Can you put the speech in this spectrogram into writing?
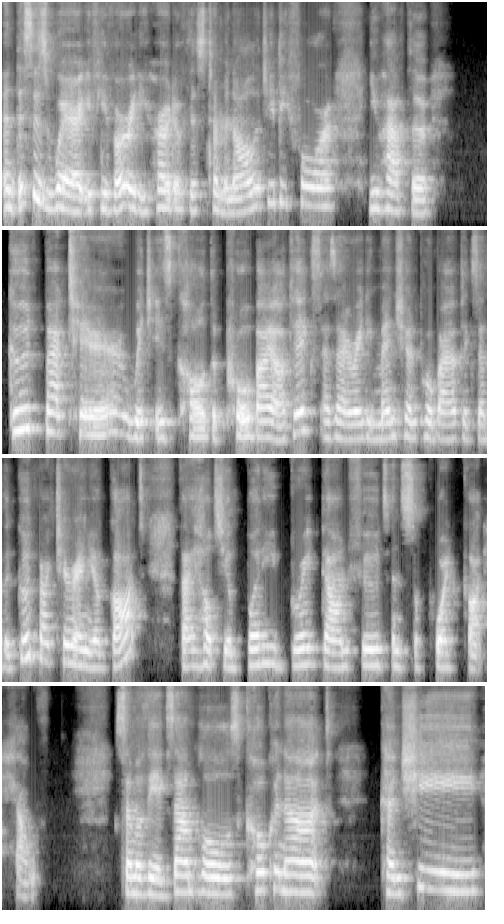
And this is where, if you've already heard of this terminology before, you have the good bacteria, which is called the probiotics. As I already mentioned, probiotics are the good bacteria in your gut that helps your body break down foods and support gut health. Some of the examples, coconut, kimchi,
